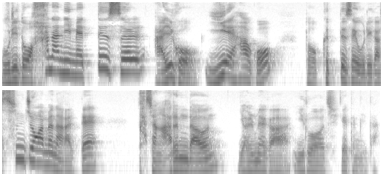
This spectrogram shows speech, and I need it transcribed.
우리도 하나님의 뜻을 알고 이해하고 또 그 뜻에 우리가 순종하며 나갈 때 가장 아름다운 열매가 이루어지게 됩니다.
